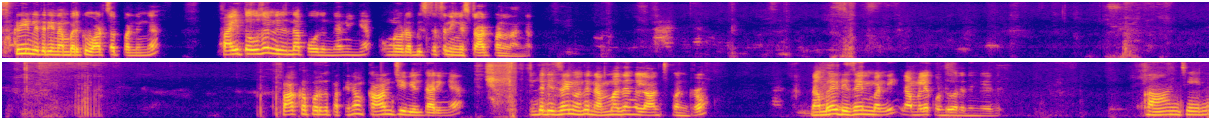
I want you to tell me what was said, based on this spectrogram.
ஸ்க்ரீனில் தெரிய நம்பருக்கு வாட்ஸ்அப் பண்ணுங்கள் ஃபைவ் தௌசண்ட் இருந்தால் போதுங்க நீங்கள் உங்களோட பிஸ்னஸை நீங்கள் ஸ்டார்ட் பண்ணலாங்க. பார்க்க போகிறது பார்த்தீங்கன்னா காஞ்சி வீல் தாரிங்க இந்த டிசைன் வந்து நம்ம தாங்க லான்ச் பண்ணுறோம் நம்மளே டிசைன் பண்ணி நம்மளே கொண்டு வரதுங்க இது. காஞ்சியில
